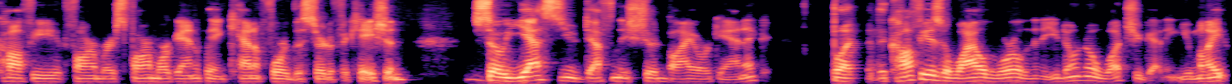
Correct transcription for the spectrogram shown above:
coffee farmers farm organically and can't afford the certification. So, yes, you definitely should buy organic, but the coffee is a wild world and you don't know what you're getting you might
